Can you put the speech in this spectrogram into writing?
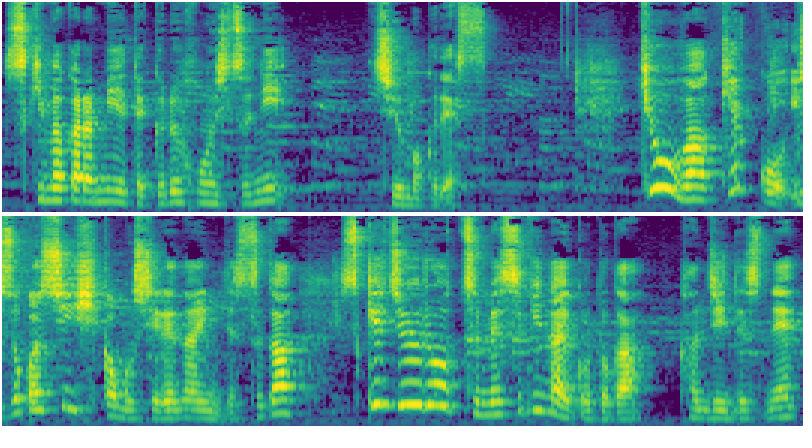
隙間から見えてくる本質に注目です今日は結構忙しい日かもしれないんですがスケジュールを詰めすぎないことが肝心ですね。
